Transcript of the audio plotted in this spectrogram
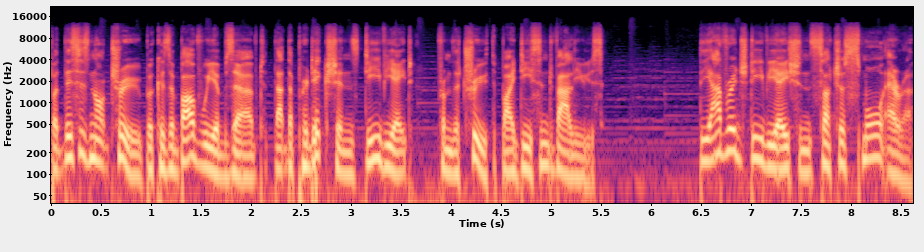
but this is not true because above we observed that the predictions deviate from the truth by decent values. The average deviation is such a small error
